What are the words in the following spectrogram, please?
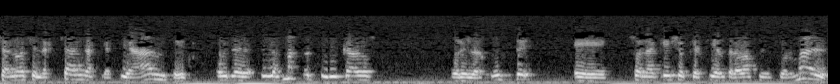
ya no hace las changas que hacía antes. Hoy los más perjudicados por el ajuste eh, son aquellos que hacían trabajo informal.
